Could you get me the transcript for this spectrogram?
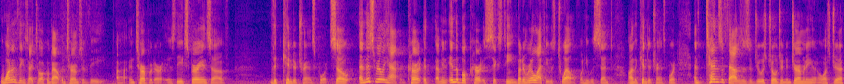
one of the things I talk about in terms of the uh, interpreter is the experience of the Kindertransport. So, and this really happened. Kurt, I mean, in the book, Kurt is 16, but in real life, he was 12 when he was sent on the Kindertransport. And tens of thousands of Jewish children in Germany and Austria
